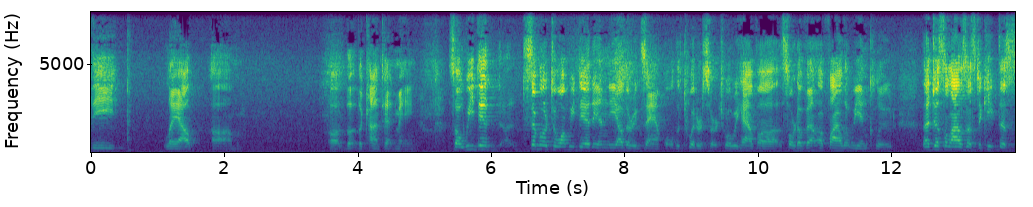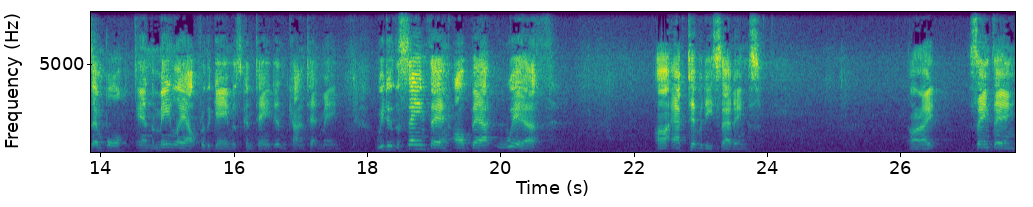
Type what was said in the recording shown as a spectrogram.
the layout, um, uh, the, the content main. So we did similar to what we did in the other example, the Twitter search, where we have a, sort of a, a file that we include. That just allows us to keep this simple, and the main layout for the game is contained in content main. We do the same thing, I'll bet, with uh, activity settings. All right, same thing.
